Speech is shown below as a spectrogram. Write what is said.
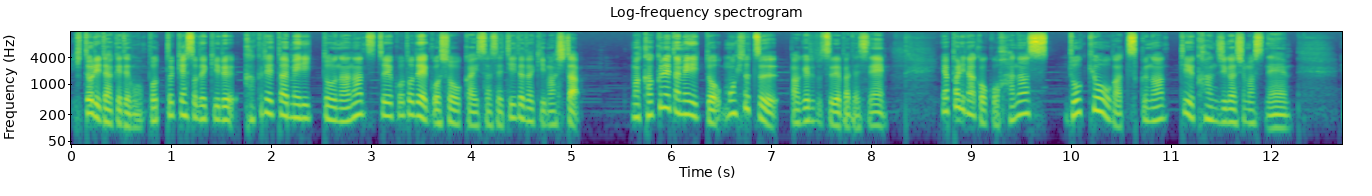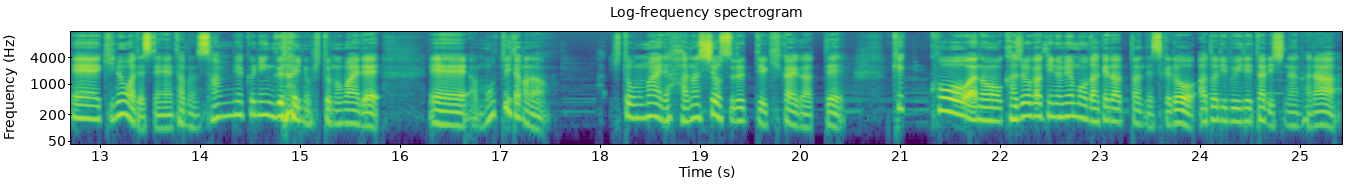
一人だけでもポッドキャストできる隠れたメリットを7つということでご紹介させていただきました。まあ、隠れたメリット、もう一つ挙げるとすればですね、やっぱりなんかこう話す度胸がつくなっていう感じがしますね。えー、昨日はですね、多分300人ぐらいの人の前で、えー、もっといたかな、人の前で話をするっていう機会があって、結構、あの、箇条書きのメモだけだったんですけど、アドリブ入れたりしながら、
